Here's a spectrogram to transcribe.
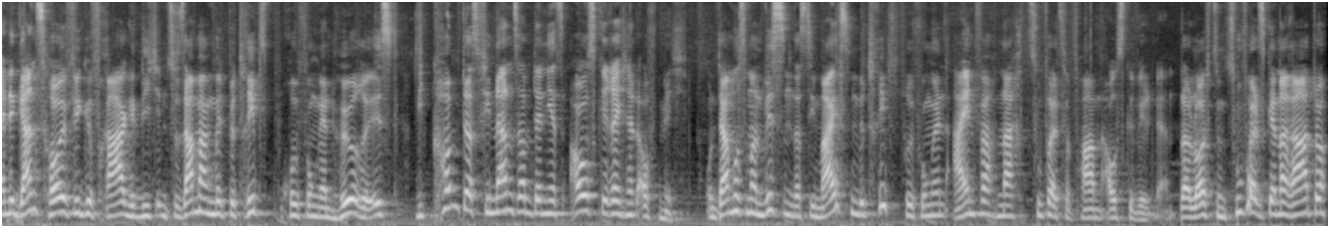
Eine ganz häufige Frage, die ich im Zusammenhang mit Betriebsprüfungen höre, ist, wie kommt das Finanzamt denn jetzt ausgerechnet auf mich? Und da muss man wissen, dass die meisten Betriebsprüfungen einfach nach Zufallsverfahren ausgewählt werden. Da läuft so ein Zufallsgenerator,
